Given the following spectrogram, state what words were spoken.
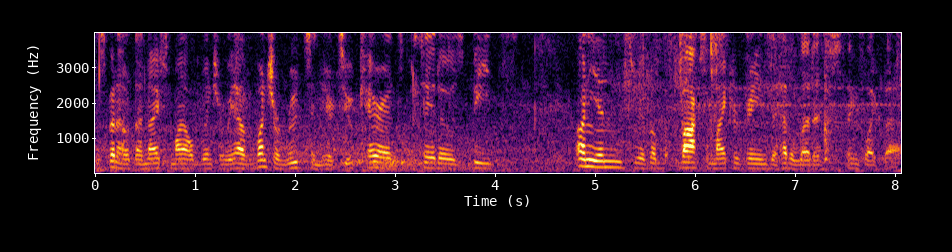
It's been a, a nice mild winter. We have a bunch of roots in here too: carrots, potatoes, beets, onions. We have a box of microgreens, a head of lettuce, things like that.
